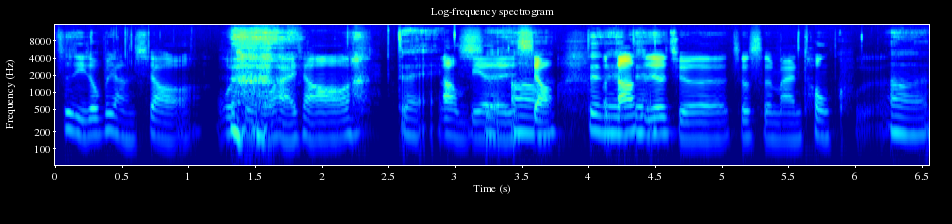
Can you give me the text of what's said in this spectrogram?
自己都不想笑了，为什么我还想要 对，让别人笑？嗯对对对，我当时就觉得就是蛮痛苦的。嗯，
